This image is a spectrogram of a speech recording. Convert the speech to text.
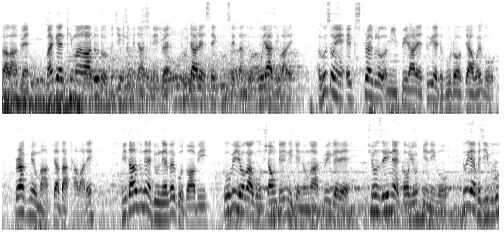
ကာလအတွင်းမိုက်ကယ်ကီမာလာတို့တို့ပကြီးအမှုပညာရှင်တွေအတွက်ထူးခြားတဲ့စိတ်ကူးစိတ်တမ်းကိုပိုရစေပါတယ်။အခုဆိုရင် extract လို့အမည်ပေးထားတဲ့သူ့ရဲ့တကူတော်ပြပွဲကို Prague မြို့မှာပြသထားပါတယ်။ မိသားစုနဲ့အတူနယ်ဘက်ကိုသွားပြီးကိုဗစ်ရောဂါကိုရှောင်တိန်နေချိန်တုန်းကတွေ့ခဲ့တဲ့ရှင်စေးနဲ့ကောင်းရိုးမြင်တွေကိုသူ့ရဲ့ပကြီးပမှု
